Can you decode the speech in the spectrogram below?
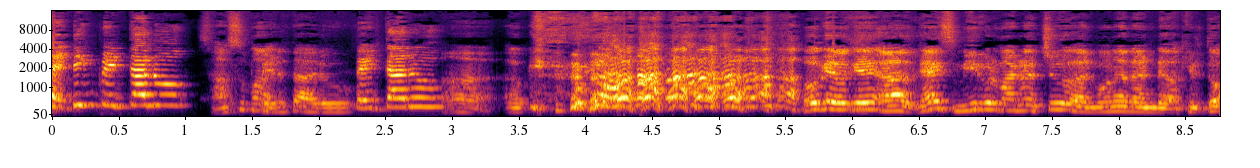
సెట్టింగ్ పెడతాను सासू माँ పెడతారు పెడతారు ఆ, ఓకే ఓకే గైస్ మీరు కూడా మాట్లాడచ్చు మోనాల్ అండ్ అఖిల్ తో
